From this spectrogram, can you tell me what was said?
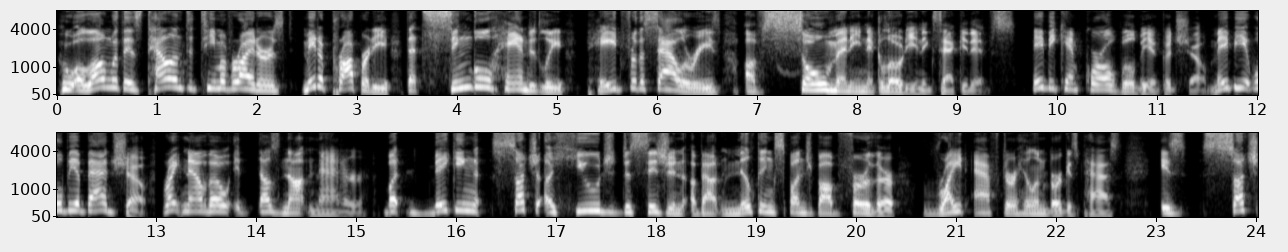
who, along with his talented team of writers, made a property that single handedly paid for the salaries of so many Nickelodeon executives. Maybe Kamp Koral will be a good show. Maybe it will be a bad show. Right now, though, it does not matter. But making such a huge decision about milking SpongeBob further right after Hillenburg is passed is such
